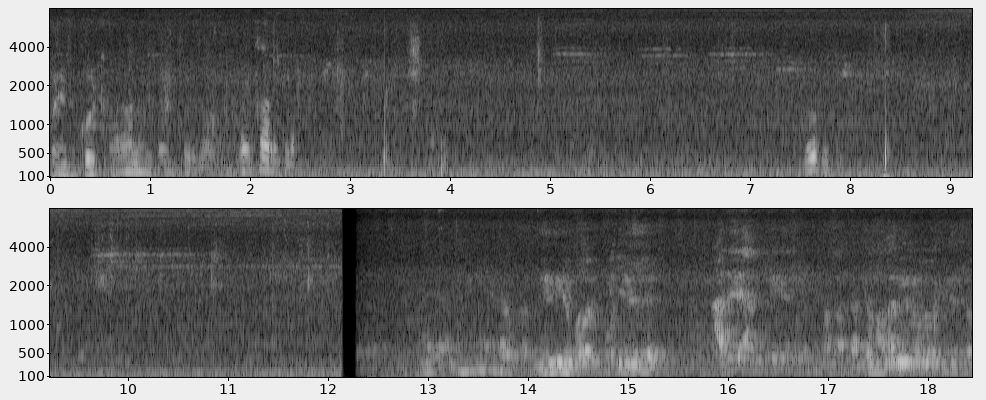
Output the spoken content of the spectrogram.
పైన కోర్టు పడాలంటే ఇక్కడ కావాలి. రైట్ సార్ ఇక్కడ ఓకే సార్ నేను ఎవరికి ఫోన్ చేయలేదు అదే అందుకే మళ్ళీ మళ్ళీ నేను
